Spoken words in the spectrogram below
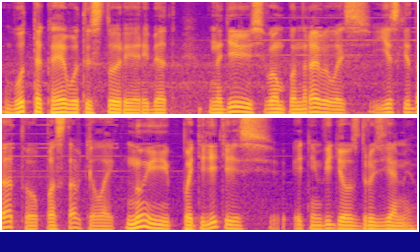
Вот такая вот история, ребят. Надеюсь, вам понравилось. Если да, то поставьте лайк. Ну и поделитесь этим видео с друзьями.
